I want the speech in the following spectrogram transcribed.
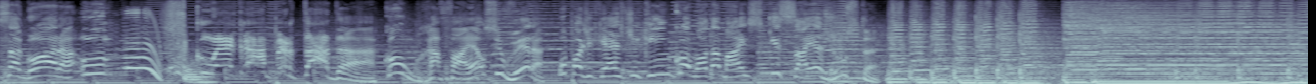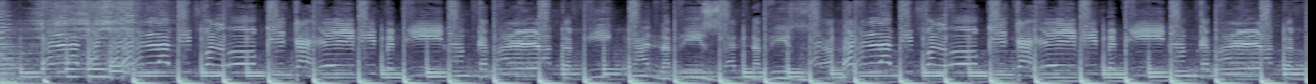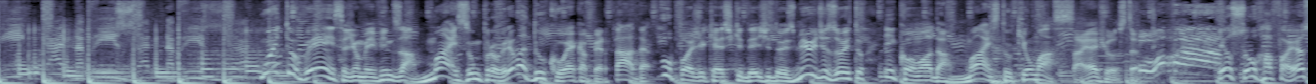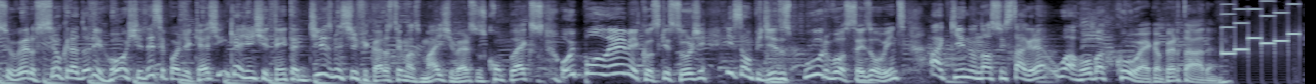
Começa agora o Cueca Apertada com Rafael Silveira, o podcast que incomoda mais que saia justa. Na brisa, na brisa. Bem, sejam bem-vindos a mais um programa do Cueca Apertada, o podcast que desde 2018 incomoda mais do que uma saia justa. Opa! Eu sou o Rafael Silveiro, seu criador e host desse podcast em que a gente tenta desmistificar os temas mais diversos, complexos ou polêmicos que surgem e são pedidos por vocês ouvintes aqui no nosso Instagram, o arroba Cueca Apertada.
